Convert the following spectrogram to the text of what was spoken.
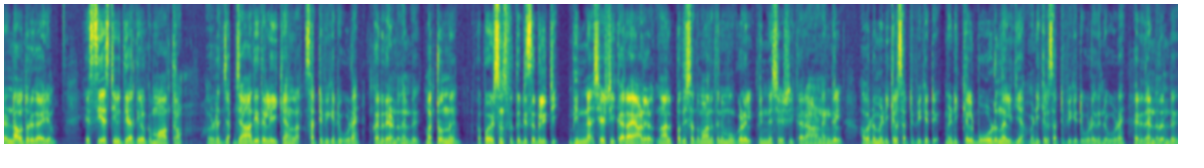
രണ്ടാമത്തൊരു കാര്യം എസ് സി എസ് ടി വിദ്യാർത്ഥികൾക്ക് മാത്രം അവരുടെ ജാതി തെളിയിക്കാനുള്ള സർട്ടിഫിക്കറ്റ് കൂടെ കരുതേണ്ടതുണ്ട്. മറ്റൊന്ന് പേഴ്സൺസ് വിത്ത് ഡിസബിലിറ്റി ഭിന്നശേഷിക്കാരായ ആളുകൾ നാൽപ്പത് ശതമാനത്തിന് മുകളിൽ ഭിന്നശേഷിക്കാരാണെങ്കിൽ അവരുടെ മെഡിക്കൽ സർട്ടിഫിക്കറ്റ് മെഡിക്കൽ ബോർഡ് നൽകിയ മെഡിക്കൽ സർട്ടിഫിക്കറ്റ് കൂടെ ഇതിന്റെ കൂടെ കരുതേണ്ടതുണ്ട്.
